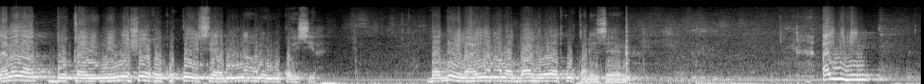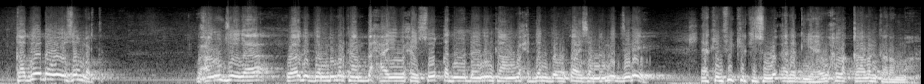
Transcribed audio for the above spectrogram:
labada duqey nina sheekhu ku qoys yahay nina anu igu qoys yahay. Badhihi lahaydan ama baasho wadaad ku qariseen almuhim qadiyadda way soo martay. Waxaan u jeedaa waagi dambe markaan baxaya waxay soo qadimeen ninkaan wax dambi oo ku haysana ma jire laakiin fikirkiisu waa adag yahay wax la qaadan kara ma aha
